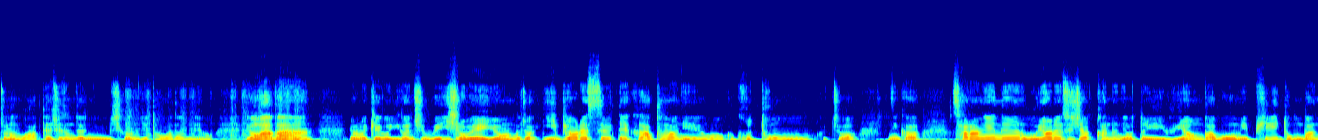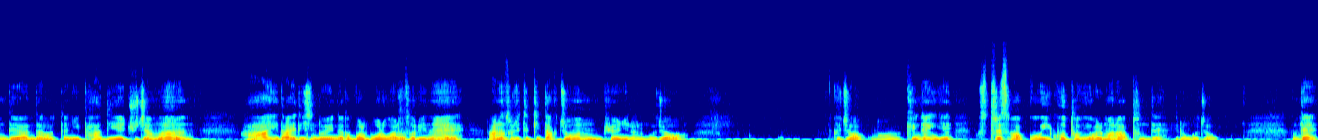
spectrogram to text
저는 뭐 앞에 최승자님 씨가 왠지 더 와닿네요. 여하간 여러분 결국 이건 지금 왜 이 시로 왜 이용한 거죠? 이별했을 때 그 아픔 아니에요. 그 고통. 그렇죠? 그러니까 사랑에는 우연에서 시작하는 어떤 이 위험과 모험이 필히 동반돼야 한다는 어떤 이 바디의 주장은 아, 이 나이 드신 노인네가 뭘 모르고 하는 소리네. 라는 소리 듣기 딱 좋은 표현이라는 거죠. 그죠? 어, 굉장히 이제 스트레스 받고 이 고통이 얼마나 아픈데 이런 거죠. 근데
